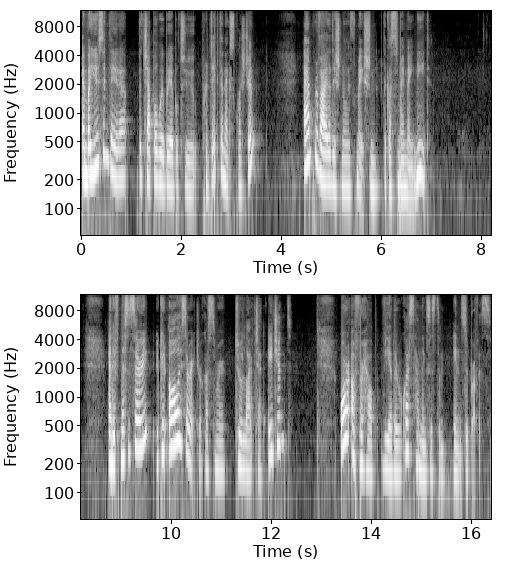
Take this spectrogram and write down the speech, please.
And by using data, the chatbot will be able to predict the next question and provide additional information the customer may need. And if necessary, you can always direct your customer to a live chat agent or offer help via the request handling system in SuperOffice.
